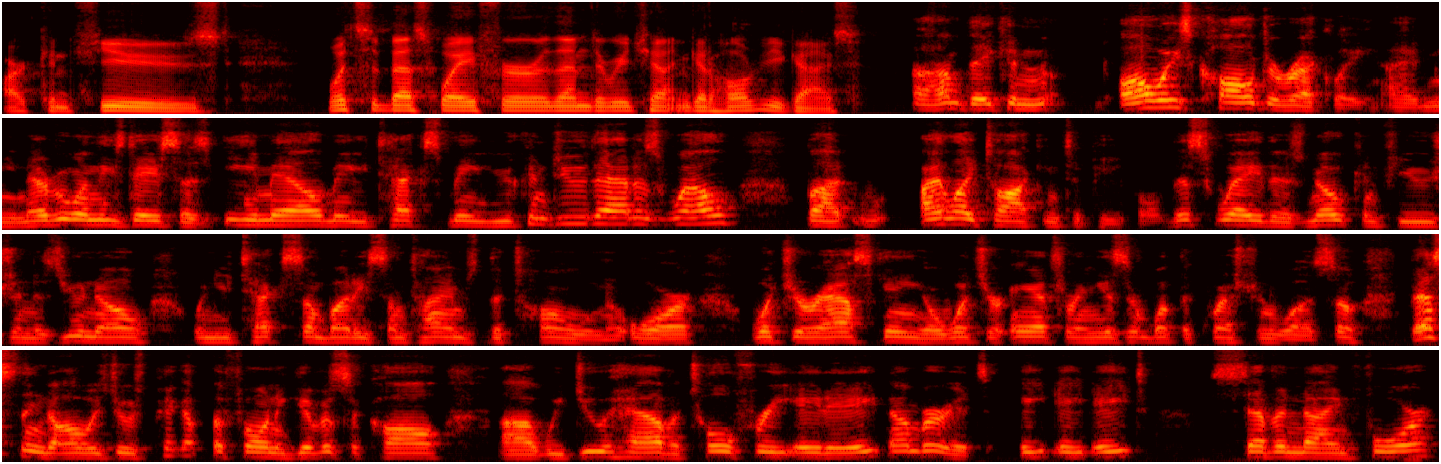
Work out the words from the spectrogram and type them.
are confused. What's the best way for them to reach out and get a hold of you guys? Um, they can always call directly. I mean, everyone these days says email me, text me. You can do that as well, but I like talking to people. This way, there's no confusion. As you know, when you text somebody, sometimes the tone or what you're asking or what you're answering isn't what the question was. So, best thing to always do is pick up the phone and give us a call. Uh, we do have a toll free 888 number, it's 888 794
